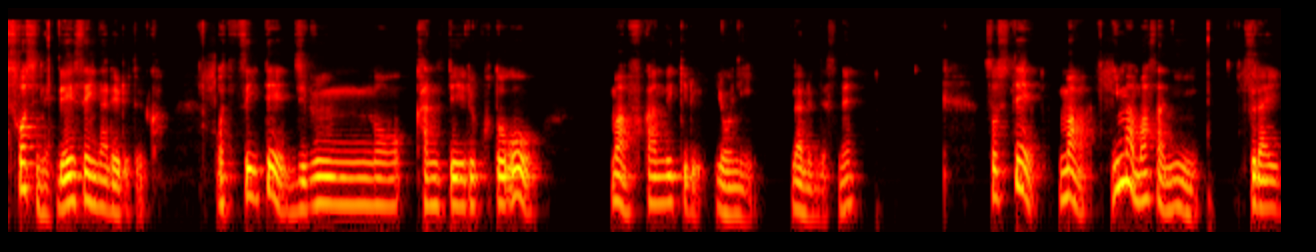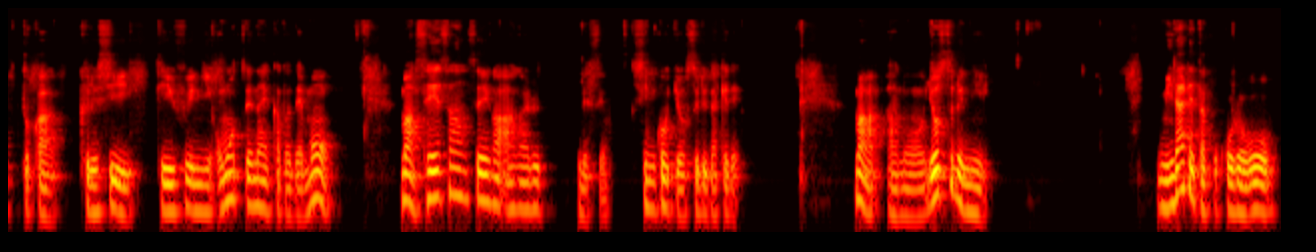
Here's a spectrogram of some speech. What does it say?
少しね、冷静になれるというか、落ち着いて自分の感じていることを、まあ、俯瞰できるようになるんですね。そして、まあ、今まさに辛いとか苦しいっていうふうに思ってない方でも、まあ、生産性が上がるんですよ。深呼吸をするだけで。まあ、あの、要するに、乱れた心を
